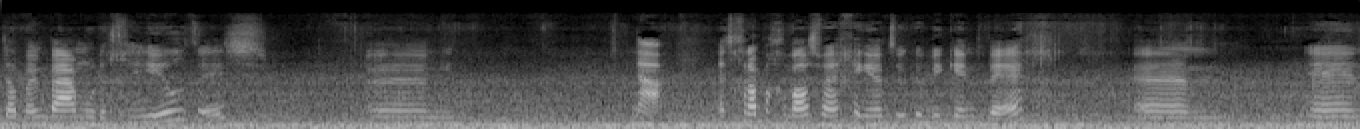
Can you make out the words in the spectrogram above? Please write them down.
dat mijn baarmoeder geheeld is. Nou, het grappige was, wij gingen natuurlijk een weekend weg. Um, en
